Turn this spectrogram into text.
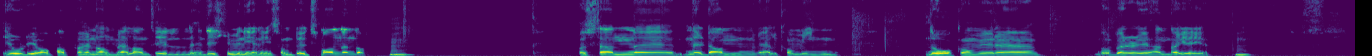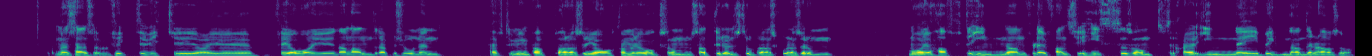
gjorde jag och pappa en anmälan till diskrimineringsombudsmannen då. Mm. Och sen eh, när den väl kom in då kom ju det, då började det hända grejer. Men sen så fick, fick jag ju, för jag var ju den andra personen efter min pappa alltså jag kommer ihåg som satt i rullstol på den skolan. Så de, de har ju haft det innan för det fanns ju hiss och sånt inne i byggnaderna och så.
